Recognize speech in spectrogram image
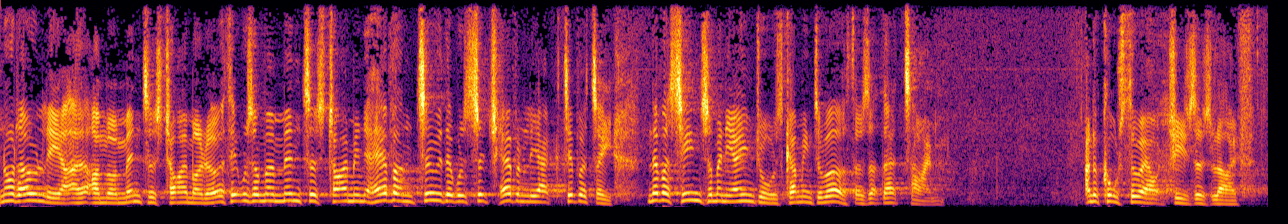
not only a, a, momentous time on earth, it was a momentous time in heaven too. There was such heavenly activity. Never seen so many angels coming to earth as at that time. And of course, throughout Jesus' life,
